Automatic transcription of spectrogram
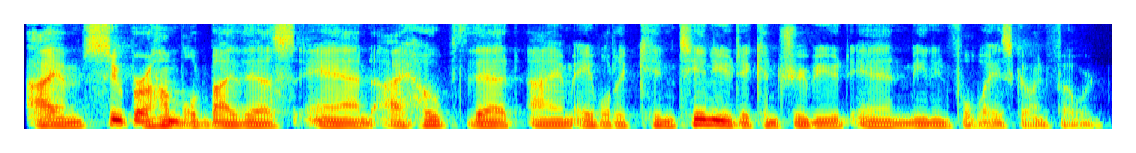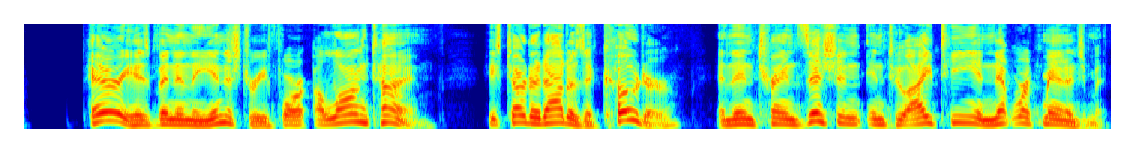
I am super humbled by this, and I hope that I am able to continue to contribute in meaningful ways going forward. Perry has been in the industry for a long time. He started out as a coder and then transitioned into IT and network management.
